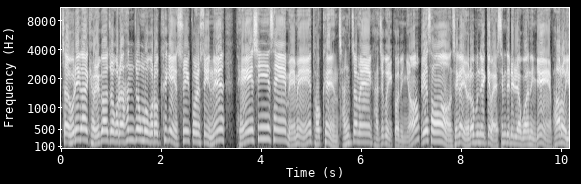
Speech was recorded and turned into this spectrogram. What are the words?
자 우리가 결과적으로 한 종목으로 크게 수익 볼 수 있는 대시세 매매에 더큰 장점을 가지고 있거든요. 그래서 제가 여러분들께 말씀드리려고 하는 게 바로 이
